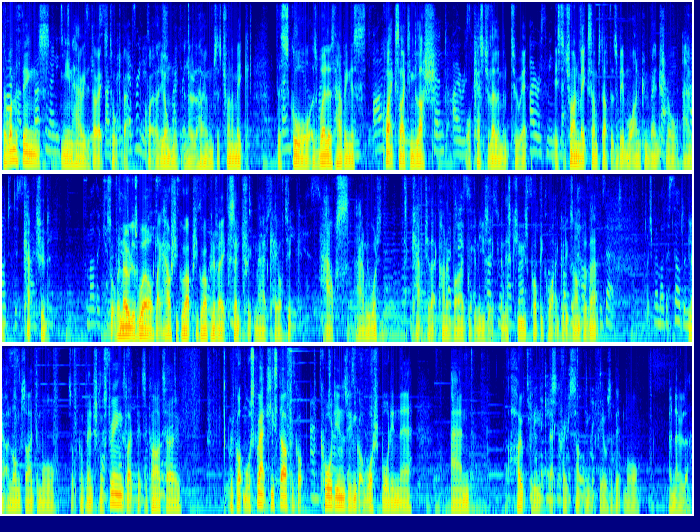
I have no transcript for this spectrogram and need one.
So one of the things me and Harry, the director, talked about quite early on with Enola Holmes is trying to make the score, as well as having this quite exciting, lush orchestral element to it, is to try and make some stuff that's a bit more unconventional and captured sort of Enola's world, like how she grew up. She grew up in a very eccentric, mad, chaotic house, and we wanted to capture that kind of vibe with the music. And this cue's probably quite a good example of that. You know, alongside the more sort of conventional strings like pizzicato. We've got more scratchy stuff. We've got accordions. We've even got a washboard in there, and hopefully that creates something that feels a bit more Enola.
